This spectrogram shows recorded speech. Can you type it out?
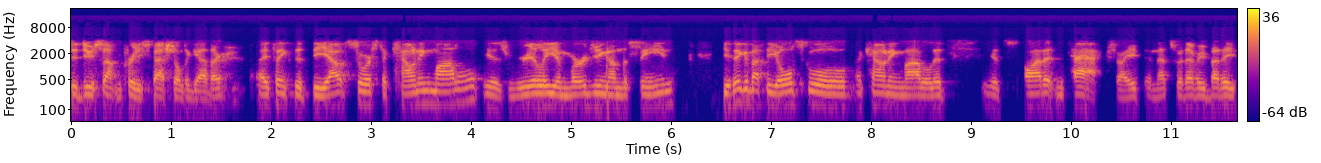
to do something pretty special together. I think that the outsourced accounting model is really emerging on the scene. You think about the old school accounting model, it's, it's audit and tax, right? And that's what everybody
